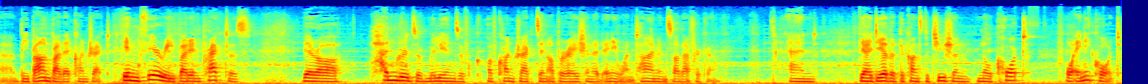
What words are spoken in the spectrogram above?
uh, be bound by that contract. In theory, but in practice, there are hundreds of millions of, of contracts in operation at any one time in South Africa. And the idea that the constitutional court or any court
